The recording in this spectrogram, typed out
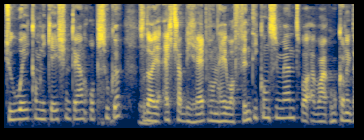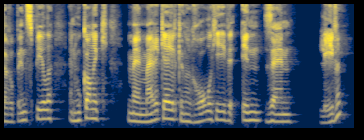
two-way communication te gaan opzoeken, zodat je echt gaat begrijpen van, hey, wat vindt die consument? Wat, hoe kan ik daarop inspelen? En hoe kan ik mijn merk eigenlijk een rol geven in zijn leven?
